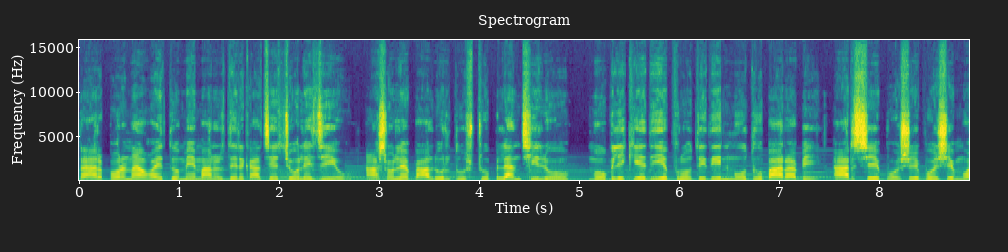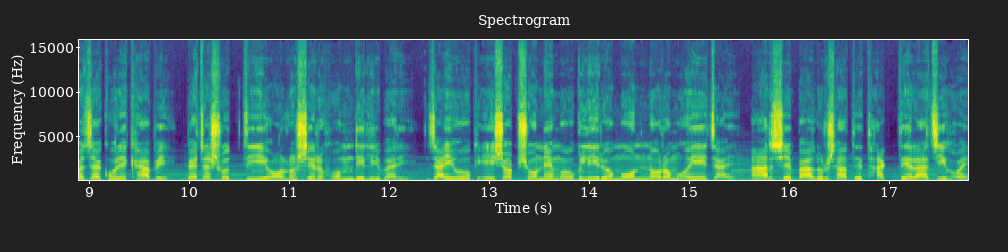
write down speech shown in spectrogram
তারপর না হয় তুমি মানুষদের কাছে চলে যেও। আসলে বালুর দুষ্টু প্ল্যান ছিল, মোগলিকে দিয়ে প্রতিদিন মধু পাড়াবে। আর সে বসে বসে মজা করে খাবে। বেটা, সত্যি অলসের হোম ডেলিভারি। যাই হোক, এসব শুনে মোগলিরও মন নরম হয়ে যায়। আর সে বালুর সাথে থাকতে রাজি হয়।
